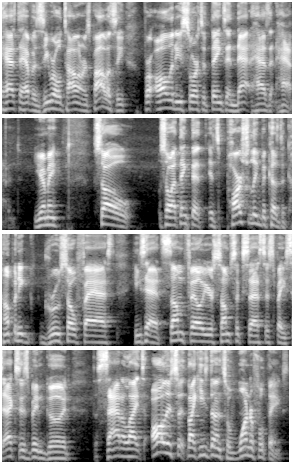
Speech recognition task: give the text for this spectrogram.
has to have a zero tolerance policy for all of these sorts of things, and that hasn't happened. You hear me? So so I think that it's partially because the company grew so fast. He's had some failures, some successes. SpaceX has been good. The satellites, all this, like he's done some wonderful things.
